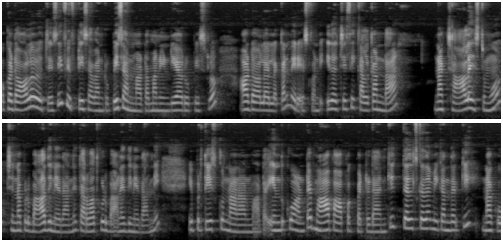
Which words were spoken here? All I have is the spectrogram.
ఒక డాలర్ వచ్చేసి ఫిఫ్టీ సెవెన్ రూపీస్ అనమాట మన ఇండియా రూపీస్లో ఆ డాలర్ లెక్కన మీరు వేసుకోండి. ఇది వచ్చేసి కల్కండ. నాకు చాలా ఇష్టము. చిన్నప్పుడు బాగా తినేదాన్ని తర్వాత కూడా బాగానే తినేదాన్ని. ఇప్పుడు తీసుకున్నాను అనమాట ఎందుకు అంటే మా పాపకు పెట్టడానికి. తెలుసు కదా మీకు అందరికీ నాకు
